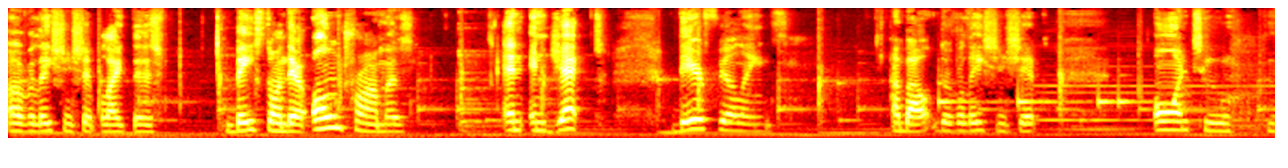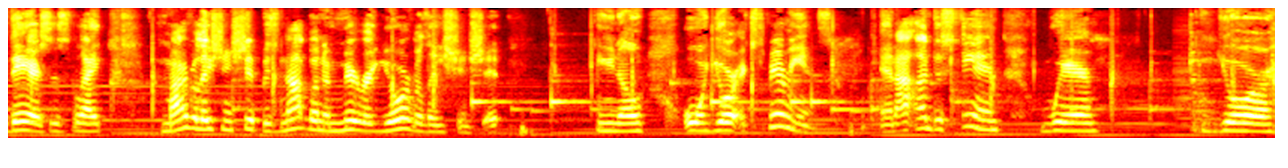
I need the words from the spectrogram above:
a relationship like this based on their own traumas and inject their feelings about the relationship onto theirs. It's like my relationship is not going to mirror your relationship, you know, or your experience. And I understand where your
